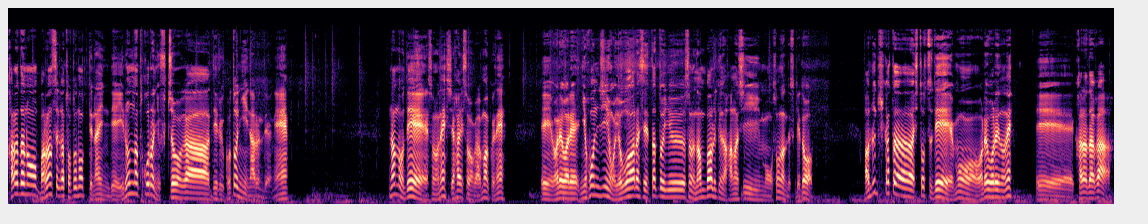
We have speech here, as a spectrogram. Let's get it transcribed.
体のバランスが整ってないんで、いろんなところに不調が出ることになるんだよね。なので、そのね、支配層がうまくね、えー、我々、日本人を弱らせたという、そのナンバー歩きの話もそうなんですけど、歩き方一つでもう我々のね、えー、体が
